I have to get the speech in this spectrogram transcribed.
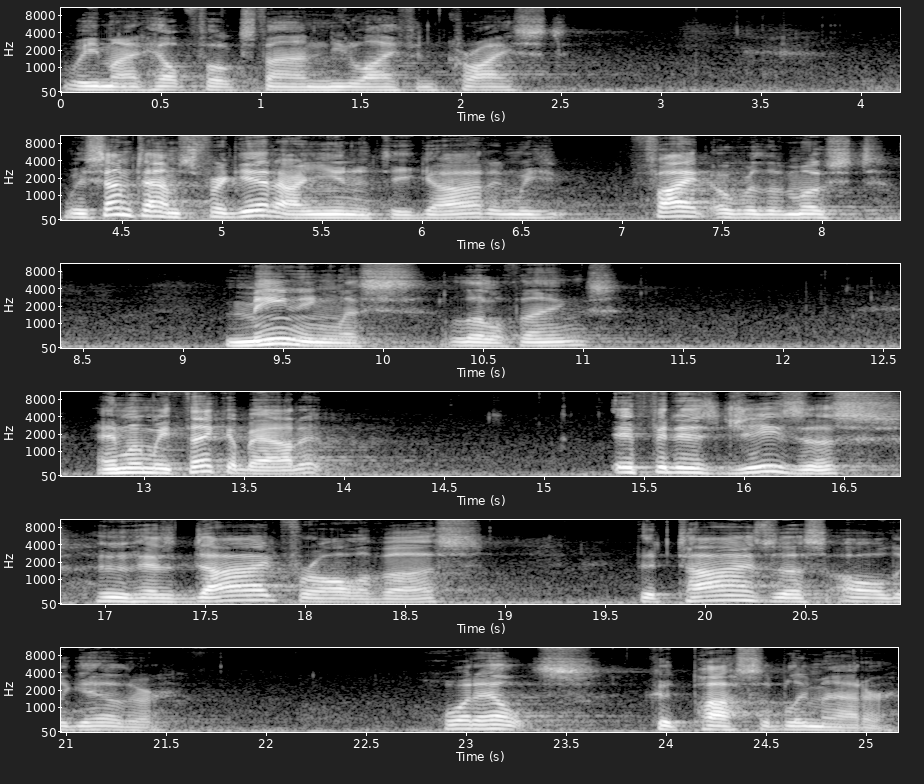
we might help folks find new life in Christ. We sometimes forget our unity, God, and we fight over the most meaningless little things. And when we think about it, if it is Jesus who has died for all of us that ties us all together, what else could possibly matter?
